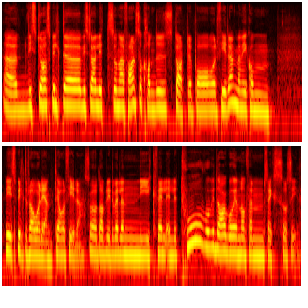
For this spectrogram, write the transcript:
Hvis du har spilt eh, Hvis du er litt sånn erfaren, så kan du starte på år fire, men vi kom vi spilte fra år én til år fire, så da blir det vel en ny kveld eller to, hvor vi da går gjennom fem, seks og syv.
